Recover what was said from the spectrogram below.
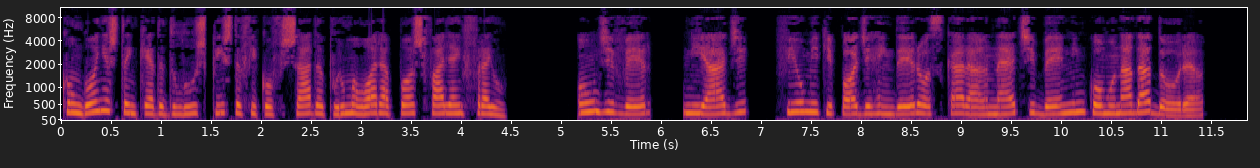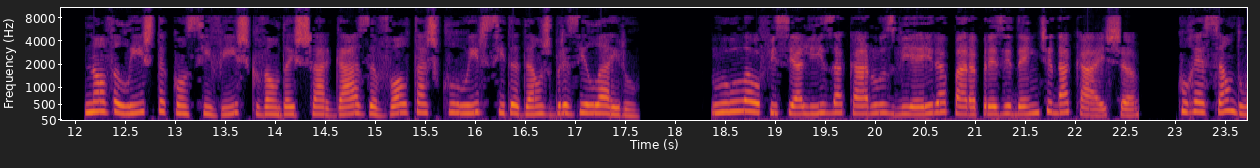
Congonhas tem queda de luz. Pista ficou fechada por uma hora após falha em freio. Onde ver, Niad, filme que pode render Oscar a Annette Bening como nadadora. Nova lista com civis que vão deixar Gaza volta a excluir cidadãos brasileiro. Lula oficializa Carlos Vieira para presidente da Caixa. Correção do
